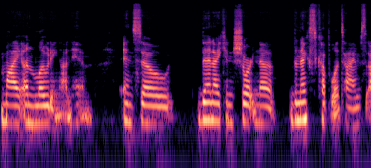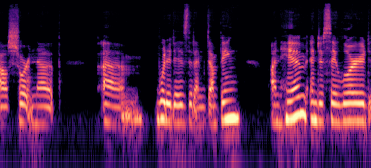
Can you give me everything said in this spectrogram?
my unloading on him. And so then I can shorten up the next couple of times, I'll shorten up um, what it is that I'm dumping on him and just say, Lord,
